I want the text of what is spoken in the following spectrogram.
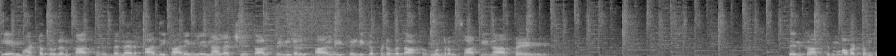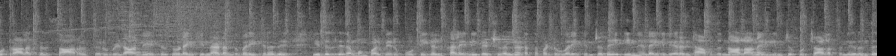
ஏமாற்றத்துடன் காத்திருந்தனர். அதிகாரிகளின் அலட்சியத்தால் பெண்கள் அலை கழிக்கப்படுவதாக குற்றம் சாட்டினார்கள். தென்காசி மாவட்டம் குற்றாலத்தில் சாரல் திருவிழா நேற்று தொடங்கி நடந்து வருகிறது. இதில் தினமும் பல்வேறு போட்டிகள் கலை நிகழ்ச்சிகள் நடத்தப்பட்டு வருகின்றது. இந்நிலையில் இரண்டாவது நாளான இன்று குற்றாலத்தில் இருந்து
